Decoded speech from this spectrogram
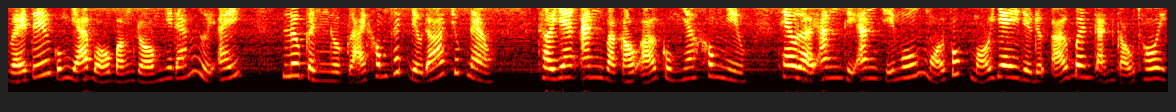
Vệ tiếu cũng giả bộ bận rộn như đám người ấy, Lưu Kình ngược lại không thích điều đó chút nào. Thời gian anh và cậu ở cùng nhau không nhiều, theo lời anh thì anh chỉ muốn mỗi phút mỗi giây đều được ở bên cạnh cậu thôi.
